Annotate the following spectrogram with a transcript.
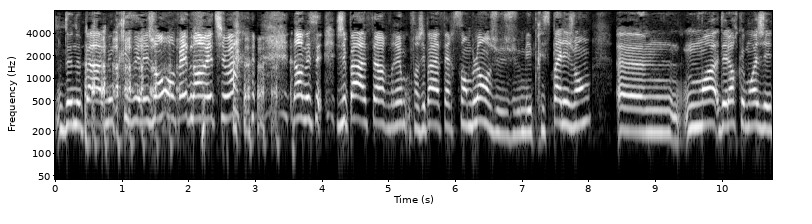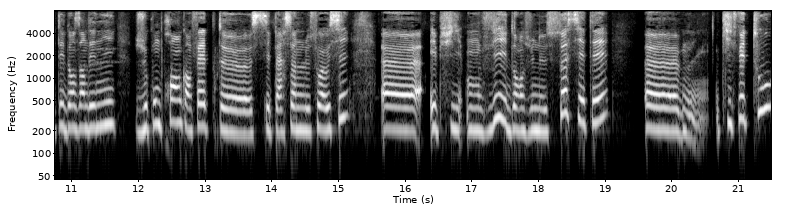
de ne pas mépriser les gens en fait. Non mais tu vois, non mais c'est, j'ai pas à faire vraiment, enfin j'ai pas à faire semblant. Je, je méprise pas les gens. Euh, moi, dès lors que moi j'ai été dans un déni, je comprends qu'en fait euh, ces personnes le soient aussi. Euh, et puis on vit dans une société euh, qui fait tout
